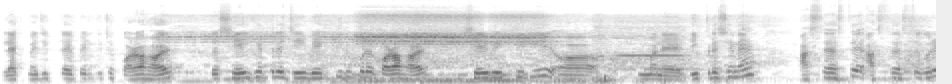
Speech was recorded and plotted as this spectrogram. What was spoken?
ব্ল্যাক ম্যাজিক টাইপের কিছু করা হয়, তো সেই ক্ষেত্রে যেই ব্যক্তির উপরে করা হয়, সেই ব্যক্তিটি মানে ডিপ্রেশনে আস্তে আস্তে আস্তে আস্তে করে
